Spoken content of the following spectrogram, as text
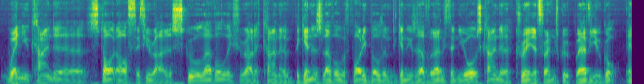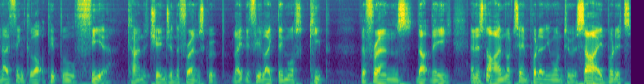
when you kind of start off, if you're at a school level, if you're at a kind of beginners level with bodybuilding, beginners level, everything, you always kind of create a friends group wherever you go. And I think a lot of people fear kind of changing the friends group. Like they feel like they must keep the friends that they, and it's not, I'm not saying put anyone to a side, but it's,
